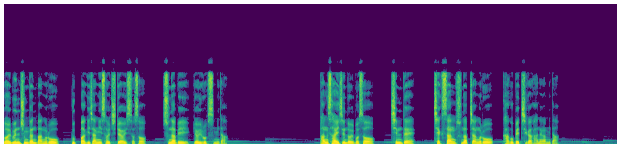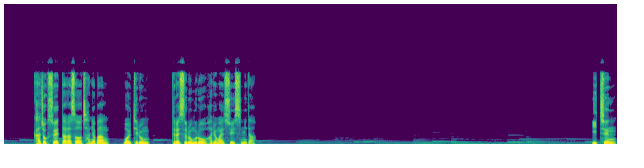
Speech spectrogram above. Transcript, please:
넓은 중간 방으로 붙박이장이 설치되어 있어서 수납이 여유롭습니다. 방 사이즈 넓어서 침대, 책상 수납장으로 가구 배치가 가능합니다. 가족 수에 따라서 자녀방, 멀티룸, 드레스룸으로 활용할 수 있습니다. (2층)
